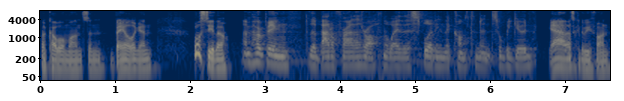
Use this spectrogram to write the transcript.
a couple months and bail again. We'll see though. I'm hoping the battle for Azeroth and the way they're splitting the continents will be good. Yeah, that's gonna be fun.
